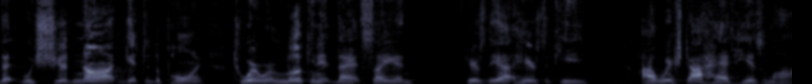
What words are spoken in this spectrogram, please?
that we should not get to the point to where we're looking at that saying, here's the, here's the key. I wished I had his life.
